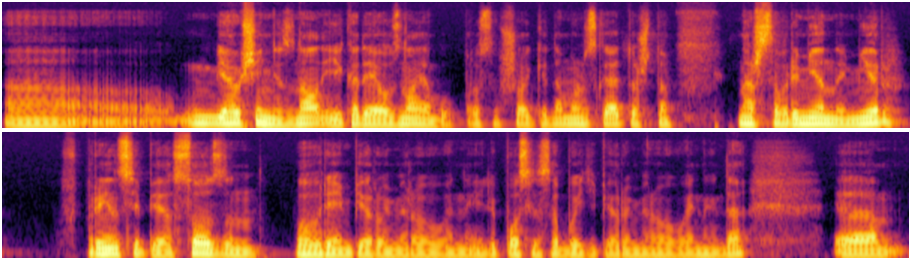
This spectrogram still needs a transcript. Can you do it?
а, я вообще не знал, и когда я узнал, я был просто в шоке. Да, можно сказать то, что наш современный мир, в принципе, создан во время Первой мировой войны или после событий Первой мировой войны, да. Эм,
